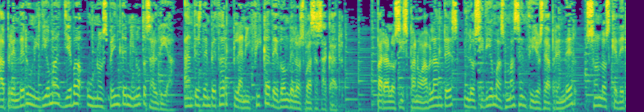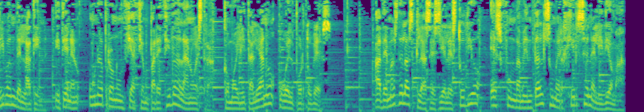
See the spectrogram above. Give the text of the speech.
Aprender un idioma lleva unos 20 minutos al día. Antes de empezar, planifica de dónde los vas a sacar. Para los hispanohablantes, los idiomas más sencillos de aprender son los que derivan del latín y tienen una pronunciación parecida a la nuestra, como el italiano o el portugués. Además de las clases y el estudio, es fundamental sumergirse en el idioma.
